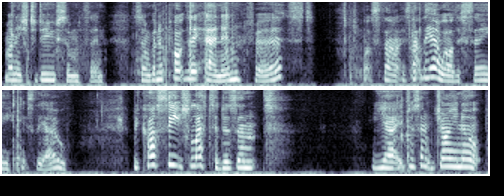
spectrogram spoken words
manage to do something. So I'm going to put the N in first. What's that? Is that the O or the C? It's the O. Because each letter doesn't yeah, it doesn't join up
